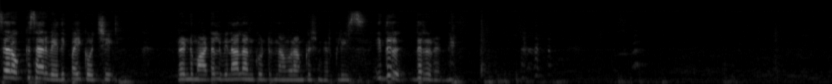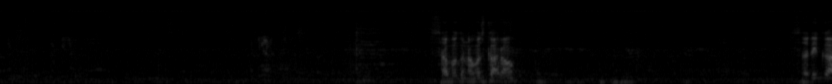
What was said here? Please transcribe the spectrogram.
సార్ ఒక్కసారి వేదికపైకి వచ్చి రెండు మాటలు వినాలనుకుంటున్నాము. రామకృష్ణ గారు ప్లీజ్ ఇద్దరు ఇద్దరు రండి. సభకు నమస్కారం. సరిగ్గా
